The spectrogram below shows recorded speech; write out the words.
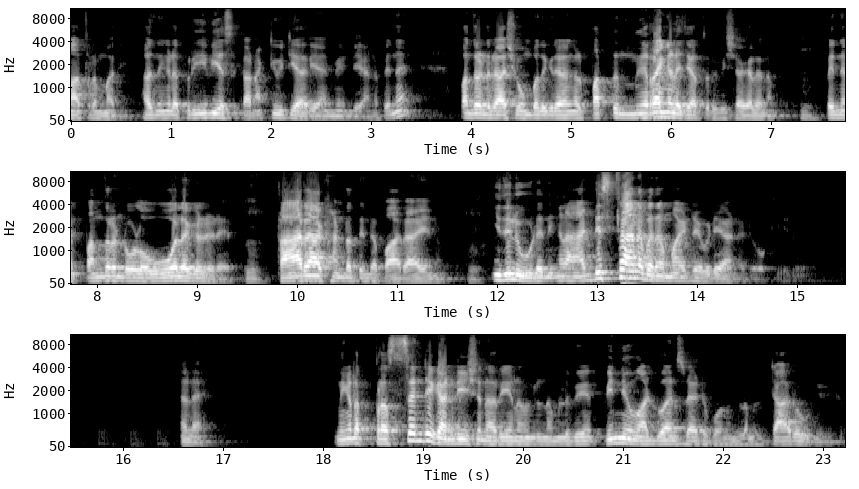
മാത്രം മതി. അത് നിങ്ങളുടെ പ്രീവിയസ് കണക്ടിവിറ്റി അറിയാൻ വേണ്ടിയാണ്. പിന്നെ പന്ത്രണ്ട് രാശി ഒമ്പത് ഗ്രഹങ്ങൾ പത്ത് നിറങ്ങൾ ചേർത്തൊരു വിശകലനം. പിന്നെ പന്ത്രണ്ടോളം ഓലകളുടെ താരാഖണ്ഡത്തിന്റെ പാരായണം. ഇതിലൂടെ നിങ്ങൾ അടിസ്ഥാനപരമായിട്ട് എവിടെയാണ് ലോക്ക് ചെയ്തത്? അല്ലേ? നിങ്ങളുടെ പ്രസന്റ് കണ്ടീഷൻ അറിയണമെങ്കിൽ നമ്മൾ പിന്നെയും അഡ്വാൻസ്ഡ് ആയിട്ട് പോകണമെങ്കിൽ നമ്മൾ ടാരോ ഉപയോഗിക്കും.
